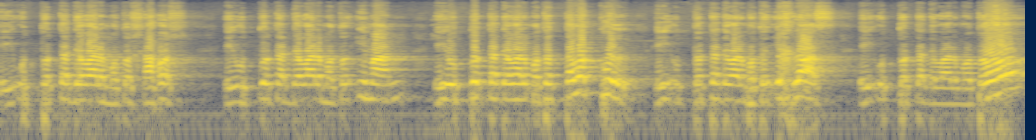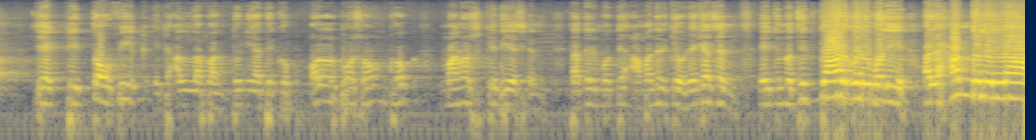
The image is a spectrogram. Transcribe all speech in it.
এই উত্তরটা দেওয়ার মতো সাহস এই উত্তরটা দেওয়ার মতো ইমান এই উত্তরটা দেওয়ার মতো তওয়াক্কুল, এই উত্তরটা দেওয়ার মতো ইখলাস, এই উত্তরটা দেওয়ার মতো যে একটি তৌফিক, এটা আল্লাহ পাক দুনিয়াতে খুব অল্প সংখ্যক মানুষকে দিয়েছেন। তাদের মধ্যে আমাদেরকেও রেখেছেন। এই জন্য চিৎকার করে বলি, আলহামদুলিল্লাহ।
